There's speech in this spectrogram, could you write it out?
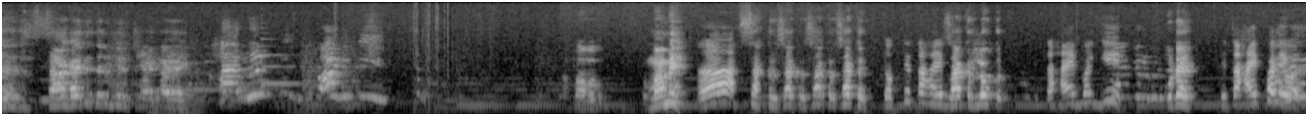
सांगायचं तरी मिरची आहे काय? बाबा मामे हा. साखर साखर साखर साखर. बघ तिथं हाय साखर लवकर. तिथं हाय बघ घे कुठे आहे? तिथं हाय फळीवर.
